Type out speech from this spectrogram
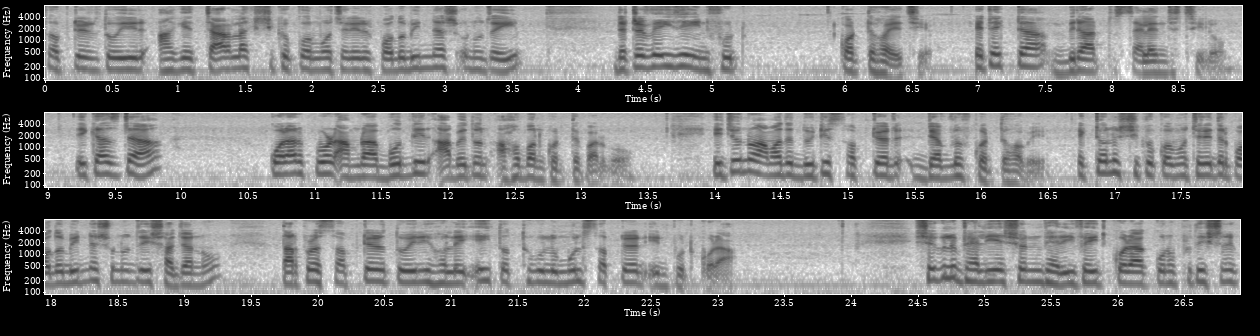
সফটওয়্যার তৈরির আগে চার লাখ শিক্ষক কর্মচারীর পদবিন্যাস অনুযায়ী ডেটাবেইজে ইনপুট করতে হয়েছে। এটা একটা বিরাট চ্যালেঞ্জ ছিল। এই কাজটা করার পর আমরা বদলির আবেদন আহ্বান করতে পারব। এই জন্য আমাদের দুইটি সফটওয়্যার ডেভেলপ করতে হবে। একটা হলো শিক্ষক কর্মচারীদের পদবিন্যাস অনুযায়ী সাজানো, তারপরে সফটওয়্যার তৈরি হলে এই তথ্যগুলো মূল সফটওয়্যার ইনপুট করা। সেগুলো ভ্যালিয়েশন ভ্যারিফাইড করা, কোনো প্রতিষ্ঠানের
